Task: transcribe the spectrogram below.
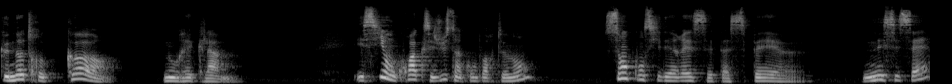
que notre corps nous réclame. Et si on croit que c'est juste un comportement, sans considérer cet aspect euh, nécessaire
